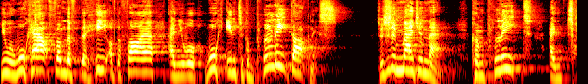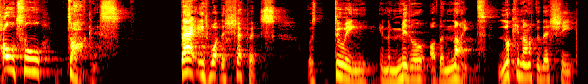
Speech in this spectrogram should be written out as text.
You will walk out from the, the heat of the fire and you will walk into complete darkness. So just imagine that complete and total darkness. That is what the shepherds was doing in the middle of the night, looking after their sheep,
